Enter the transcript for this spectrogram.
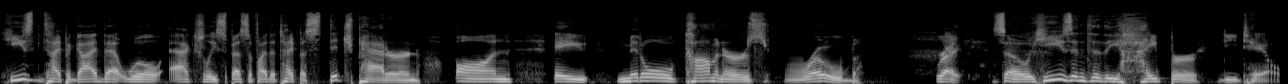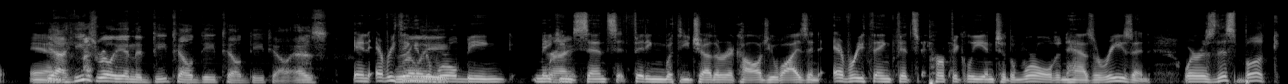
He's the type of guy that will actually specify the type of stitch pattern on a middle commoner's robe. Right. So he's into the hyper detail. And, yeah, he's really into detail, detail, detail. As and everything in the world being making Right. sense, it fitting with each other ecology wise, and everything fits perfectly into the world and has a reason. Whereas this book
